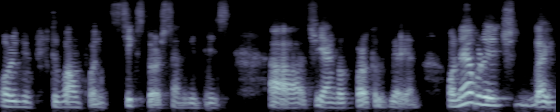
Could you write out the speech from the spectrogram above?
or even 51.6% with this uh, triangle four-clique variant. On average, like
